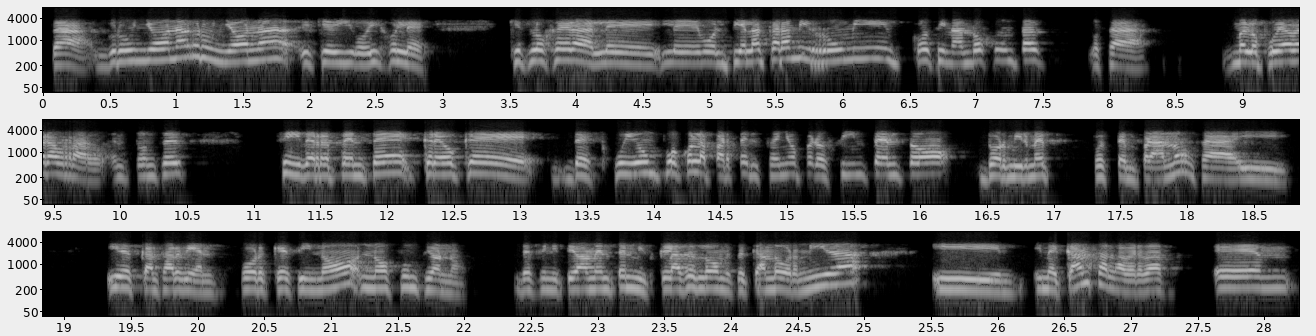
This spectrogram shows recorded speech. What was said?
o sea, gruñona, gruñona, y que digo, híjole, qué flojera, le, le volteé la cara a mi roomie cocinando juntas, o sea, me lo pude haber ahorrado. Entonces, sí, de repente creo que descuido un poco la parte del sueño, pero sí intento dormirme pues temprano, o sea, y, y descansar bien, porque si no, no funciono. Definitivamente en mis clases luego me estoy quedando dormida y, me cansa, la verdad. Em,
